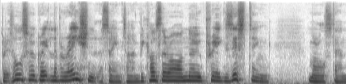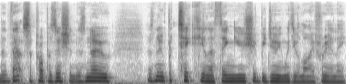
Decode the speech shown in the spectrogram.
but it's also a great liberation at the same time because there are no pre-existing moral standard. That's a proposition. There's no there's no particular thing you should be doing with your life really.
